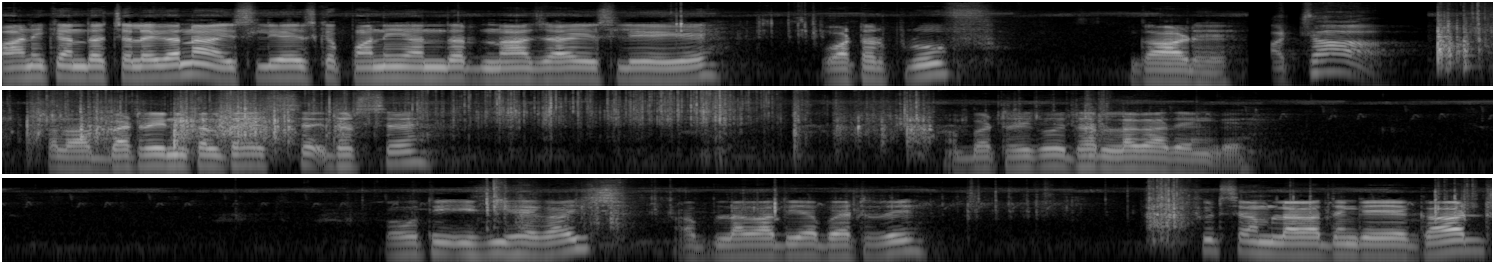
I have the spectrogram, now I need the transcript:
पानी के अंदर चलेगा ना इसलिए इसका पानी अंदर ना जाए इसलिए ये वाटरप्रूफ गार्ड है। अच्छा। चलो अब बैटरी निकलते है इससे इधर से। अब बैटरी को इधर लगा देंगे। बहुत ही इजी है गाइज़ अब लगा दिया बैटरी। फिर से हम लगा देंगे ये गार्ड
